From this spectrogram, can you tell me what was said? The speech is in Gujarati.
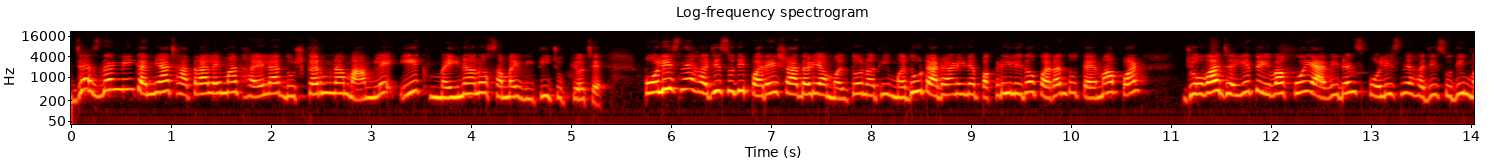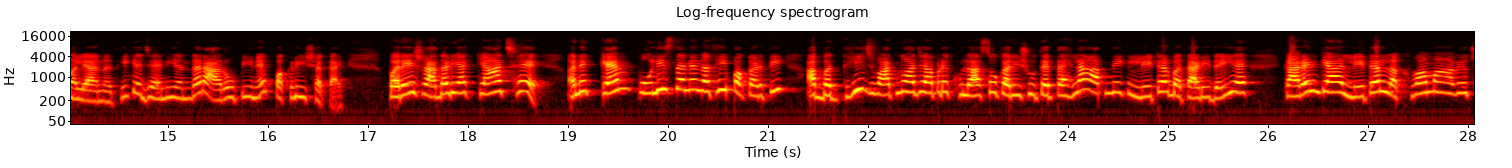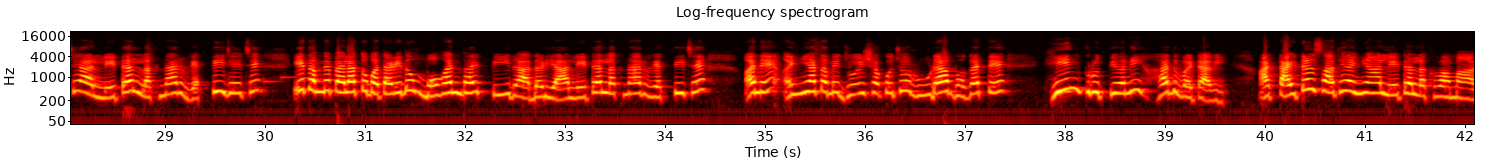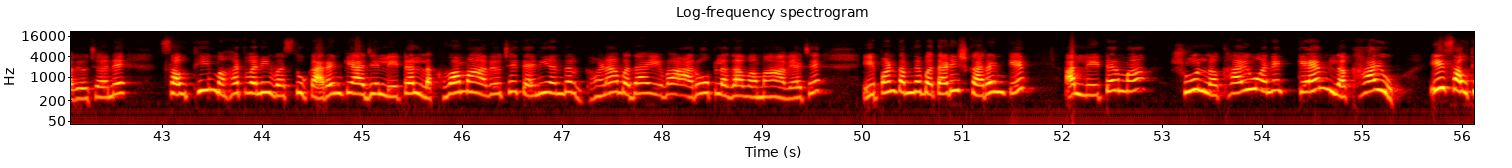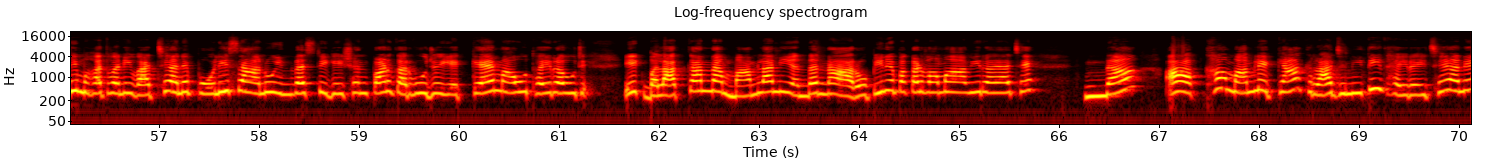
જસદણની કન્યા છાત્રાલયમાં થયેલા દુષ્કર્મના મામલે એક મહિનાનો સમય વીતી ચૂક્યો છે. પોલીસને હજી સુધી પરેશ રાદડિયા મળતો નથી. મધુ ટાઢાણીને પકડી લીધો, પરંતુ તેમાં પણ જોવા જઈએ તો એવા કોઈ એવિડન્સ પોલીસને હજી સુધી મળ્યા નથી કે જેની અંદર આરોપીને પકડી શકાય. પરેશ રાદડિયા ક્યાં છે અને કેમ પોલીસ તેને નથી પકડતી? આ બધી જ વાતનો આજે આપણે ખુલાસો કરીશું. તે પહેલાં આપને એક લેટર બતાડી દઈએ. કારણ કે આ લેટર લખવામાં આવ્યો છે. આ લેટર લખનાર વ્યક્તિ જે છે એ તમને પહેલાં તો બતાડી દઉં. મોહનભાઈ પી રાદડિયા. લેટર લખનાર વ્યક્તિ છે અને અહીંયા તમે જોઈ શકો છો રૂડા ભગતે હીન કૃત્યોની હદ વટાવી. આ ટાઇટલ સાથે અહીંયા લેટર લખવામાં આવ્યો છે અને સૌથી મહત્વની વસ્તુ, કારણ કે આ જે લેટર લખવામાં આવ્યો છે તેની અંદર ઘણા બધા એવા આરોપ લગાવવામાં આવ્યા છે. એ પણ તમને બતાડીશ, કારણ કે આ લેટરમાં શું લખાયું અને કેમ લખાયું એ સૌથી મહત્વની વાત છે અને પોલીસે આનું ઇન્વેસ્ટિગેશન પણ કરવું જોઈએ. કેમ આવું થઈ રહ્યું છે? એક બલાત્કારના મામલાની અંદરના આરોપીને પકડવામાં આવી રહ્યા છે. ના આ આખા મામલે ક્યાંક રાજનીતિ થઈ રહી છે અને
